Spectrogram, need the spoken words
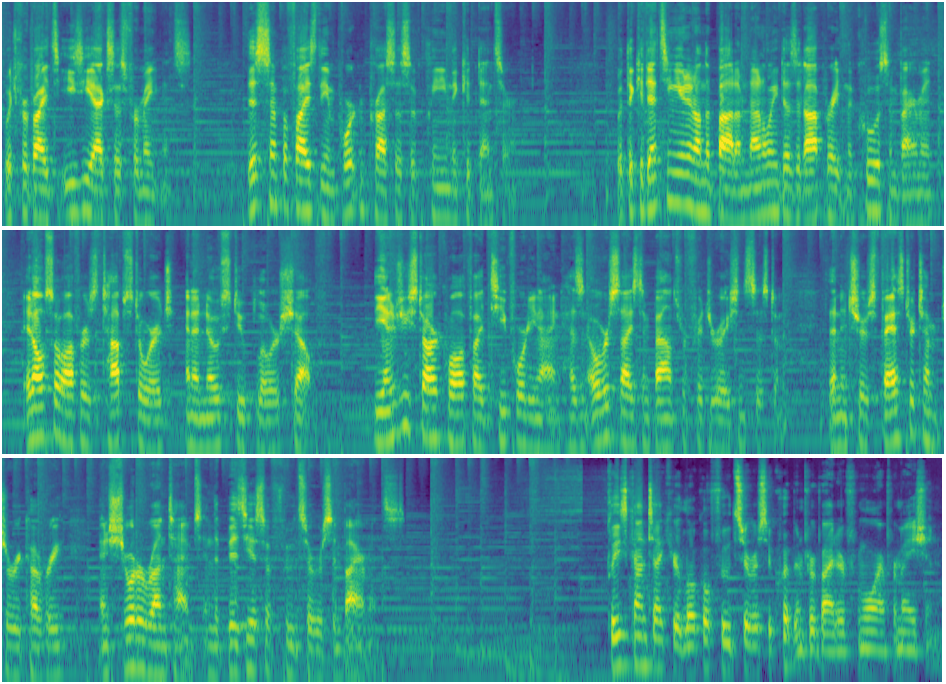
which provides easy access for maintenance. This simplifies the important process of cleaning the condenser. With the condensing unit on the bottom, not only does it operate in the coolest environment, it also offers top storage and a no-stoop lower shelf. The Energy Star qualified T49 has an oversized and balanced refrigeration system that ensures faster temperature recovery and shorter run times in the busiest of food service environments. Please contact your local food service equipment provider for more information.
